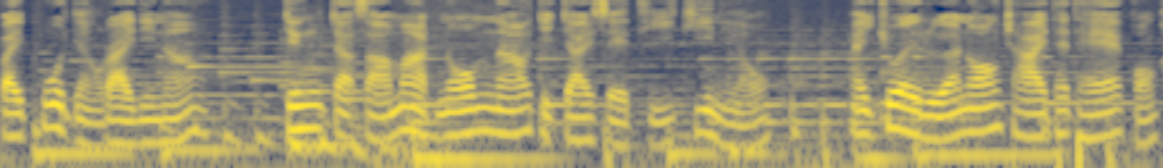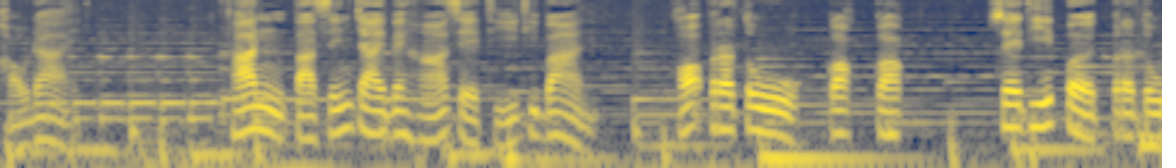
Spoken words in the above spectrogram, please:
ไปพูดอย่างไรดีนะ จึงจะสามารถโน้มน้าวจิตใจเศรษฐีขี้เหนียว ให้ช่วยเหลือน้องชายแท้ๆของเขาได้ ท่านตัดสินใจไปหาเศรษฐีที่บ้าน เคาะประตูกอกกอกเศรษฐีเปิดประตู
